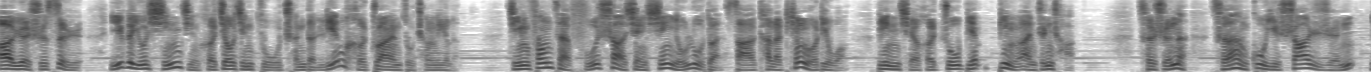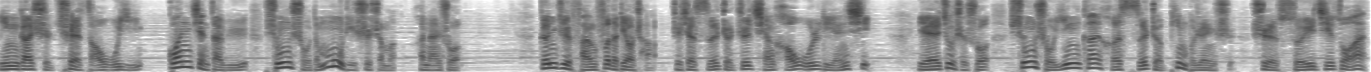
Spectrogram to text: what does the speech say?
二月十四日，一个由刑警和交警组成的联合专案组成立了。警方在福厦县仙游路段撒开了天罗地网，并且和周边并案侦查。此时呢，此案故意杀人应该是确凿无疑，关键在于凶手的目的是什么，很难说。根据反复的调查，这些死者之前毫无联系，也就是说，凶手应该和死者并不认识，是随机作案。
